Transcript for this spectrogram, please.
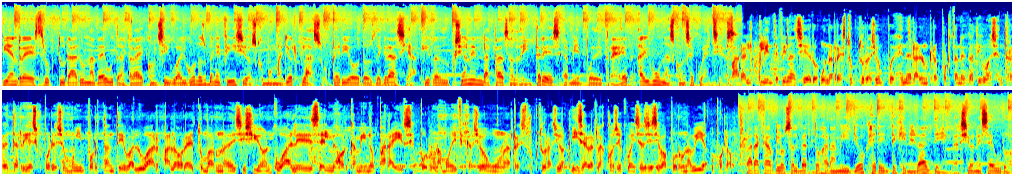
bien reestructurar una deuda trae consigo algunos beneficios como mayor plazo, periodos de gracia y reducción en la tasa de interés, también puede traer algunas consecuencias. Para el cliente financiero, una reestructuración puede generar un reporte negativo en centrales de riesgo. Por eso es muy importante evaluar a la hora de tomar una decisión cuál es el mejor camino para irse por una modificación o una reestructuración y saber las consecuencias si se va por una vía o por la otra. Para Carlos Alberto Jaramillo, gerente general de Inversiones Euro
